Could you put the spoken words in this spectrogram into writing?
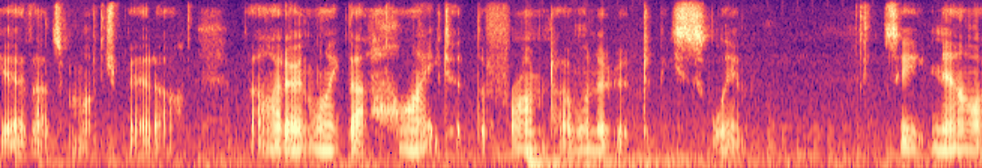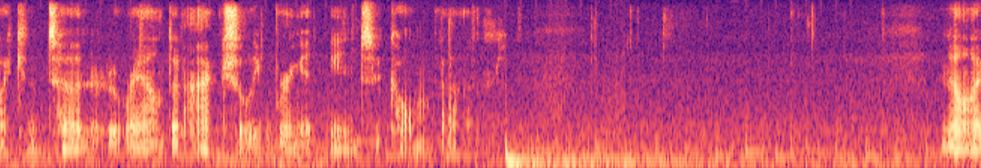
Yeah, that's much better. But I don't like that height at the front. I wanted it to be slim. See, now I can turn it around and actually bring it into combat. Now I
